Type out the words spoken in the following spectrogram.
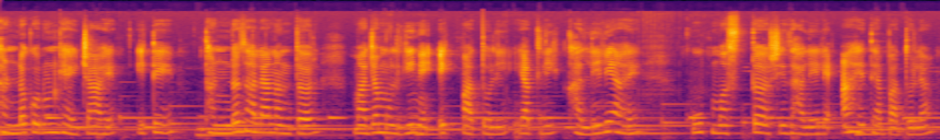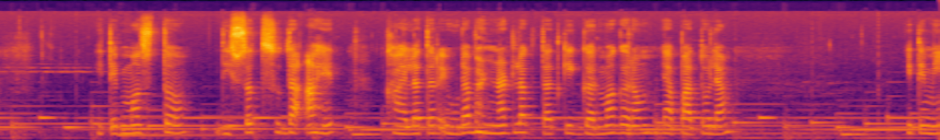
थंड करून घ्यायच्या आहेत. इथे थंड झाल्यानंतर माझ्या मुलगीने एक पातोली यातली खाल्लेली आहे. खूप मस्त अशी झालेले आहेत ह्या पातोल्या इथे मस्त दिसत सुद्धा आहेत. खायला तर एवढ्या भन्नाट लागतात की गरमागरम ह्या पातोल्या इथे मी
